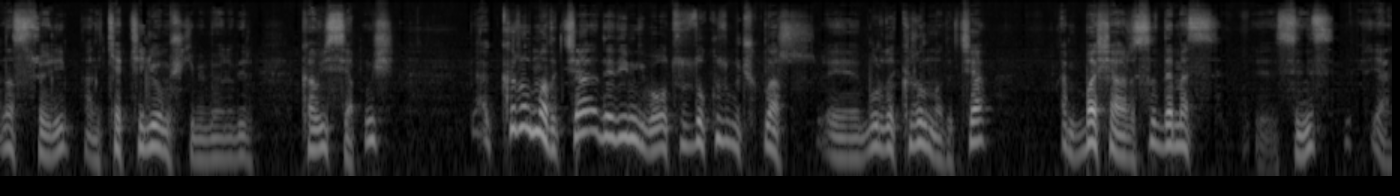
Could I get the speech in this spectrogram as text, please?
Nasıl söyleyeyim? Hani kepçeliyormuş gibi böyle bir kavis yapmış. Ya kırılmadıkça dediğim gibi 39.5'lar e, burada kırılmadıkça yani baş ağrısı demezsiniz. Yani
